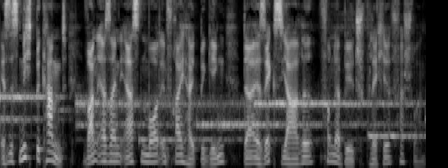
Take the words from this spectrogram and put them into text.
Es ist nicht bekannt, wann er seinen ersten Mord in Freiheit beging, da er sechs Jahre von der Bildfläche verschwand.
